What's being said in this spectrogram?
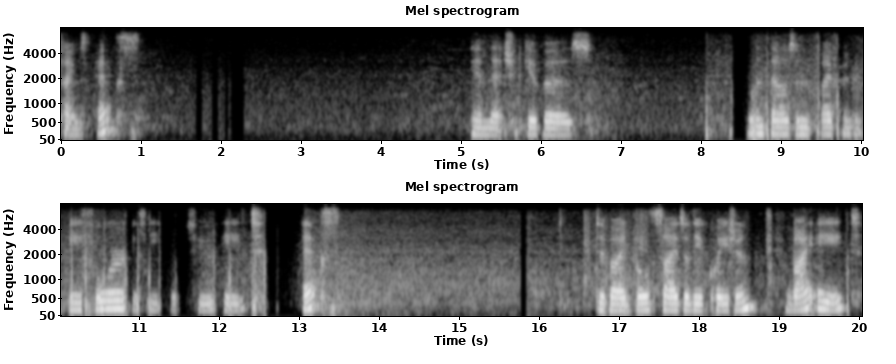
times x. and that should give us 1584 is equal to 8x. Divide both sides of the equation by 8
